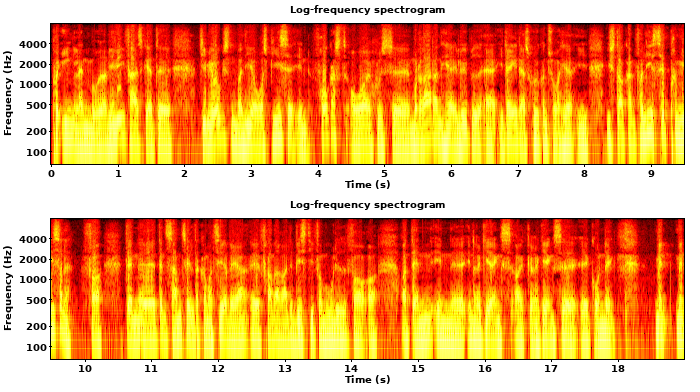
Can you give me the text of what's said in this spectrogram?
på en eller anden måde. Og vi ved faktisk, at øh, Jimmy Åkesson var lige over at spise en frokost over hos øh, Moderaterne her i løbet af i dag i deres hovedkontor her i, i Stockholm, for lige at sætte præmisserne for den, øh, den samtale, der kommer til at være øh, fremadrettet, hvis de får mulighed for at, at danne en, øh, en regerings- og Øh, regeringsgrundlag. Men, men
